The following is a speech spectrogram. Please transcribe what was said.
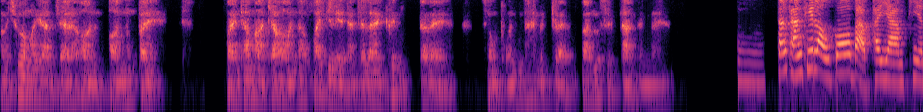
บางช่วงมันอาจจะอ่อนอ่อนลงไป ไฟธรรมอาจจะอ่อนแล้วไฟกิเลสอาจจะแรงขึ้นก็เลยส่งผลให้มันเกิดความรู้สึกต่างกันไปทั้งทั้งที่เราก็แบบพยายามเพียร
